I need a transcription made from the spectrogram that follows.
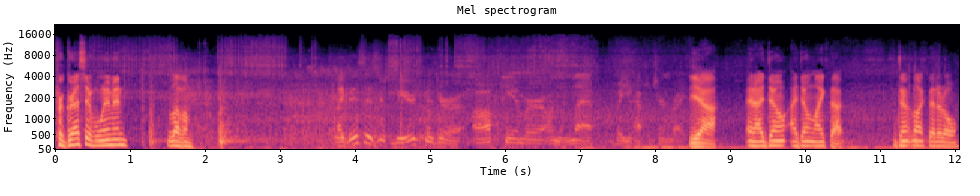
Progressive women, love them. like this is just weird because you're off camber on the left, but you have to turn right. Yeah, and I don't, I don't like that. I don't like that at all.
